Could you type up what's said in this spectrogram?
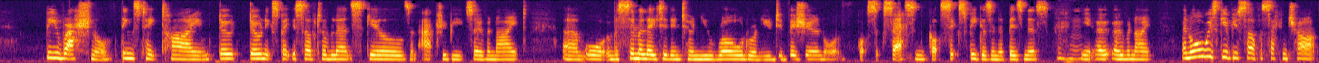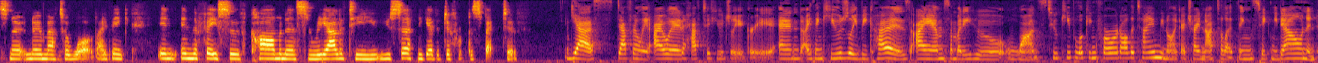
Be rational. Things take time. Don't don't expect yourself to have learnt skills and attributes overnight, um, or have assimilated into a new role or a new division, or got success and got six figures in a business mm-hmm. you know, overnight and always give yourself a second chance, no no matter what. I think in in the face of calmness and reality, you, you certainly get a different perspective. Yes, definitely. I would have to hugely agree. And I think hugely because I am somebody who wants to keep looking forward all the time. You know, like I try not to let things take me down and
